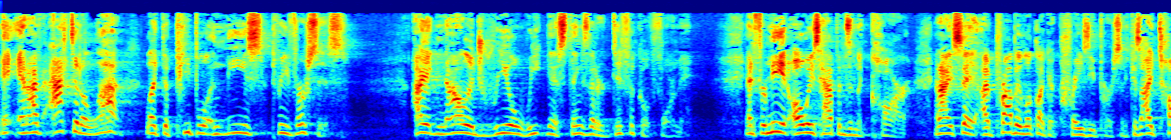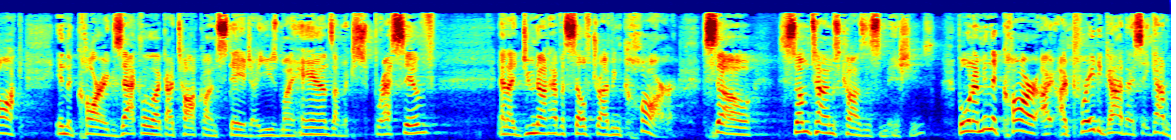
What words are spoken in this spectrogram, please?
And I've acted a lot like the people in these three verses. I acknowledge real weakness, things that are difficult for me. And for me, it always happens in the car. And I say, I probably look like a crazy person because I talk in the car exactly like I talk on stage. I use my hands, I'm expressive and I do not have a self-driving car. So sometimes causes some issues. But when I'm in the car, I, I, pray to God and I say, God,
